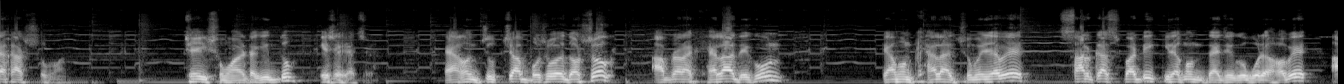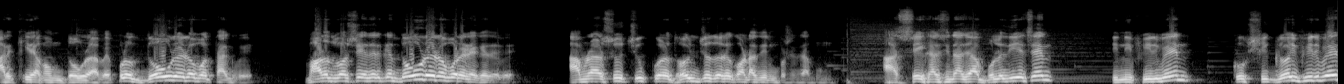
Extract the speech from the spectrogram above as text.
দেখার সময়, সেই সময়টা কিন্তু এসে গেছে। এখন চুপচাপ বসে বসে দর্শক, আপনারা খেলা দেখুন, কেমন খেলা জমে যাবে, সার্কাস পার্টি কীরকম ন্যাচে গোবরে হবে আর কীরকম দৌড়াবে। পুরো দৌড়ের ওপর থাকবে। ভারতবর্ষে এদেরকে দৌড়ের ওপরে রেখে দেবে। আপনারা শুধু চুপ করে ধৈর্য ধরে কটা দিন বসে থাকুন। আর শেখ হাসিনা যা বলে দিয়েছেন, তিনি ফিরবেন, খুব শীঘ্রই ফিরবেন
